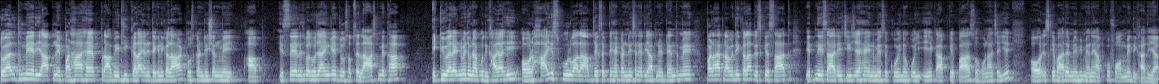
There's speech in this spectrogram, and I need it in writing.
ट्वेल्थ में यदि आपने पढ़ा है प्राविधिक कला यानी टेक्निकल आर्ट तो उस कंडीशन में आप इससे एलिजिबल हो जाएँगे, जो सबसे लास्ट में था इक्विवेलेंट में जो मैंने आपको दिखाया ही, और हाई स्कूल वाला आप देख सकते हैं कंडीशन यदि आपने टेंथ में पढ़ा है प्राविधिक कला तो इसके साथ इतनी सारी चीज़ें हैं, इनमें से कोई ना कोई एक आपके पास होना चाहिए, और इसके बारे में भी मैंने आपको फॉर्म में दिखा दिया।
